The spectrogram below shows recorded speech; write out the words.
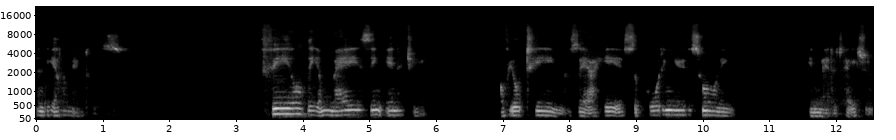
and the elementals. Feel the amazing energy of your team as they are here supporting you this morning in meditation.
